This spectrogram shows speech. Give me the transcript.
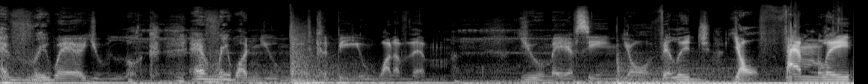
Everywhere you look, everyone you meet could be one of them. You may have seen your village, your family,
